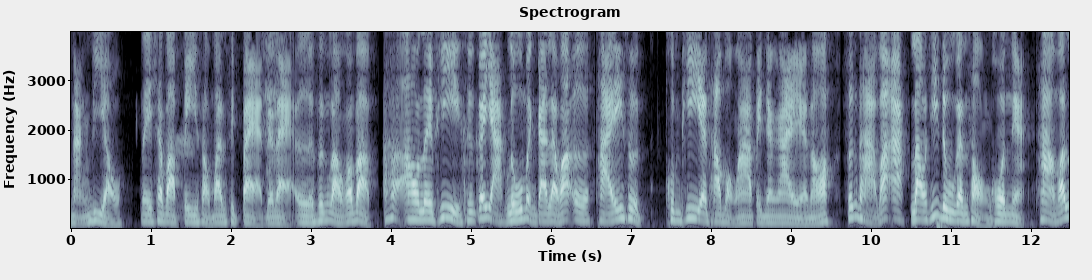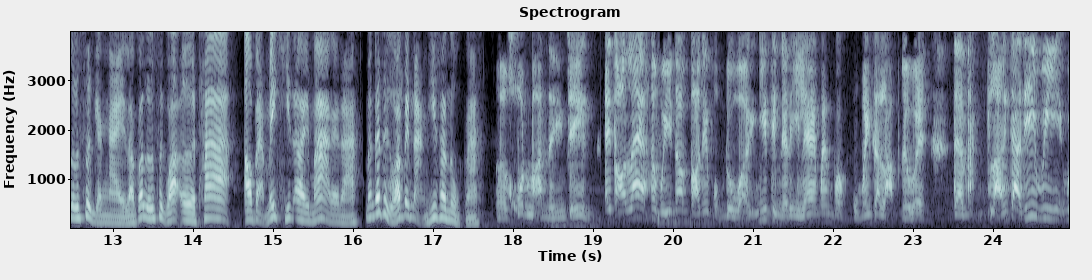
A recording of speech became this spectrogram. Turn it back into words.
หนังเดี่ยวในฉบับปี 2018นี่แหละ เออ ซึ่งเราก็แบบ เอาเอาเลยพี่ คือก็อยากรู้เหมือนกันแหละว่า เออ ท้ายที่สุด คุณพี่จะทำออกมาเป็นยังไงอะเนาะซึ่งถามว่าอะเราที่ดูกัน 2 คนเนี่ย ถามว่ารู้สึกยังไง เราก็รู้สึกว่าเออถ้าเอาแบบไม่คิดอะไรมากเลยนะ มันก็ถือว่าเป็นหนังที่สนุกนะเออโคตรมันเลยจริงๆไอตอนแรกวีนอมตอนที่ผมดูอะ20นาทีแรกแม่งบอกผมไม่งจะหลับเลยเว้ยแต่หลังจากที่วีเว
